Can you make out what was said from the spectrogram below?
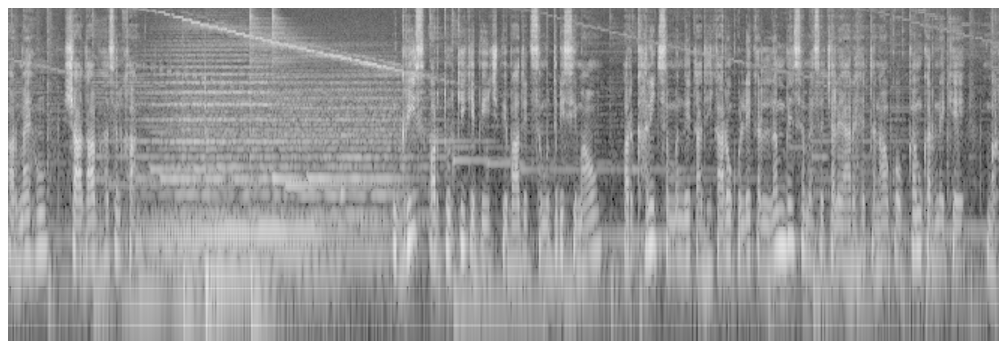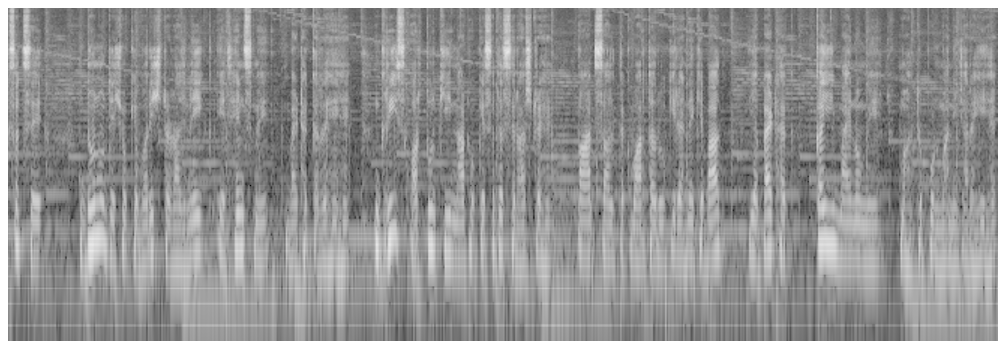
और मैं हूँ शादाब हसन खान। ग्रीस और तुर्की के बीच विवादित समुद्री सीमाओं और खनिज संबंधित अधिकारों को लेकर लंबे समय से चले आ रहे तनाव को कम करने के मकसद से दोनों देशों के वरिष्ठ राजनयिक एथेंस में बैठक कर रहे हैं। ग्रीस और तुर्की नाटो के सदस्य राष्ट्र हैं। पाँच साल तक वार्ता रुकी रहने के बाद यह बैठक कई मायनों में महत्वपूर्ण मानी जा रही है।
